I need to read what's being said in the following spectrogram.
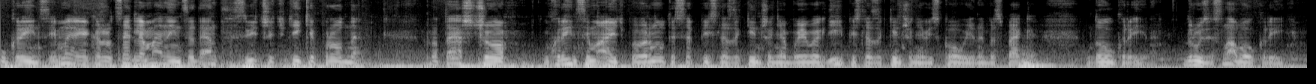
українці. І ми я кажу, це для мене інцидент свідчить тільки про одне: про те, що українці мають повернутися після закінчення бойових дій, після закінчення військової небезпеки до України. Друзі, слава Україні!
